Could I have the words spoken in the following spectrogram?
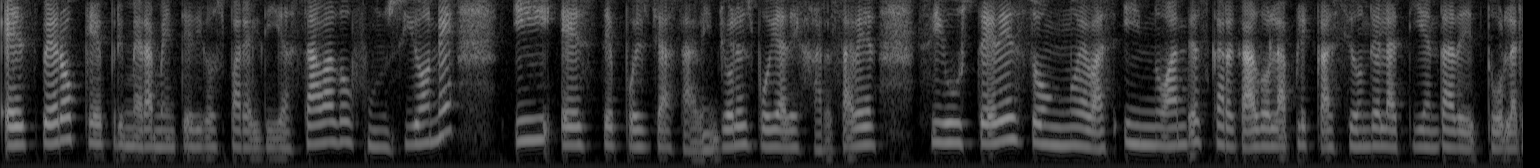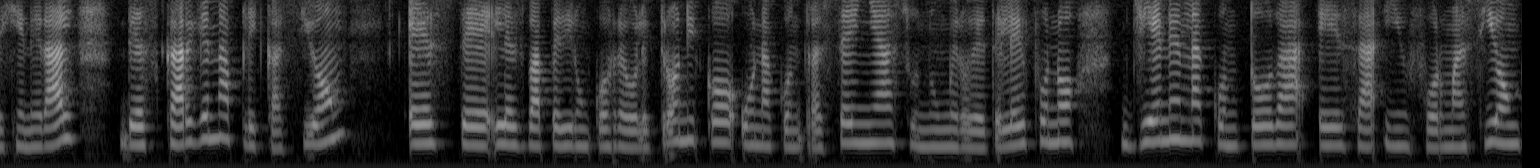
Espero que primeramente Dios para el día sábado funcione y este pues ya saben, yo les voy a dejar saber si ustedes son nuevas y no han descargado la aplicación de la tienda de dólar general, descarguen la aplicación. Este les va a pedir un correo electrónico, una contraseña, su número de teléfono, llénenla con toda esa información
